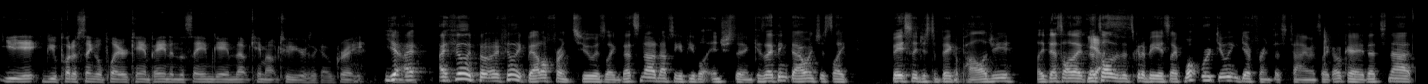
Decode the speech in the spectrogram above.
you you put a single player campaign in the same game that came out two years ago great Yeah, I, I feel like, but I feel like Battlefront Two is like that's not enough to get people interested in because I think that one's just like basically just a big apology. Like that's all. That, that's all Yes. that it's going to be. It's like what we're doing different this time. It's like okay, that's not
